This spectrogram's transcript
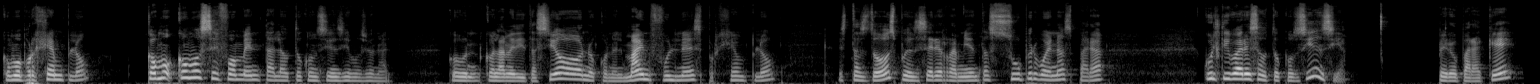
como por ejemplo, ¿cómo, cómo se fomenta la autoconciencia emocional? Con, con la meditación o con el mindfulness, por ejemplo, estas dos pueden ser herramientas súper buenas para cultivar esa autoconciencia. ¿Pero para qué?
